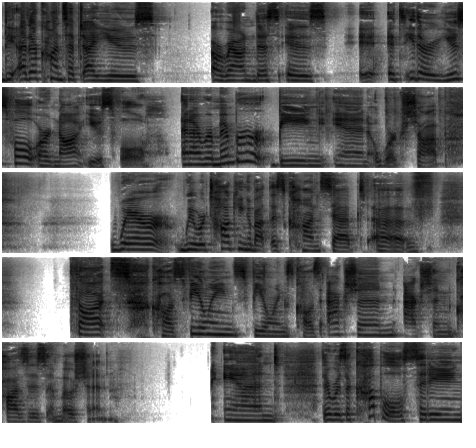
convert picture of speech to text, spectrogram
the other concept I use around this is it's either useful or not useful. And I remember being in a workshop where we were talking about this concept of Thoughts cause feelings, feelings cause action, action causes emotion. And there was a couple sitting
